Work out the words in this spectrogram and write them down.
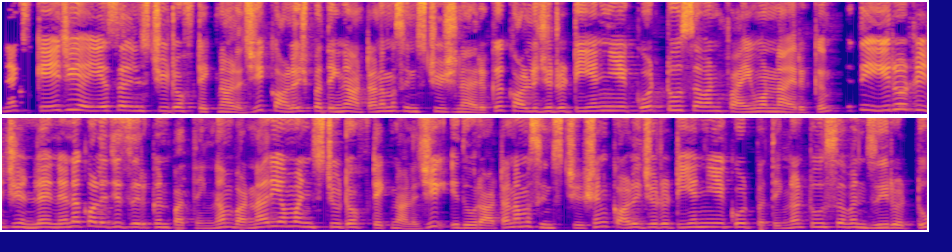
next KGISL institute of technology college பார்த்தீங்கன்னா அட்டானமஸ் இன்ஸ்டியூஷனாக இருக்குது காலேஜோட DNA code two seven five ஒன்னாக இருக்குது இது ஈரோடு ரீஜனில் என்னென்ன காலேஜஸ் இருக்குன்னு பார்த்தீங்கன்னா பன்னாரியம்மா இன்ஸ்டியூட் ஆஃப் டெக்னாலஜி இது ஒரு அட்டானமஸ் இன்ஸ்டியூஷன் காலேஜோட டிஎன்ஏ கோட் பார்த்தீங்கன்னா two seven zero two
